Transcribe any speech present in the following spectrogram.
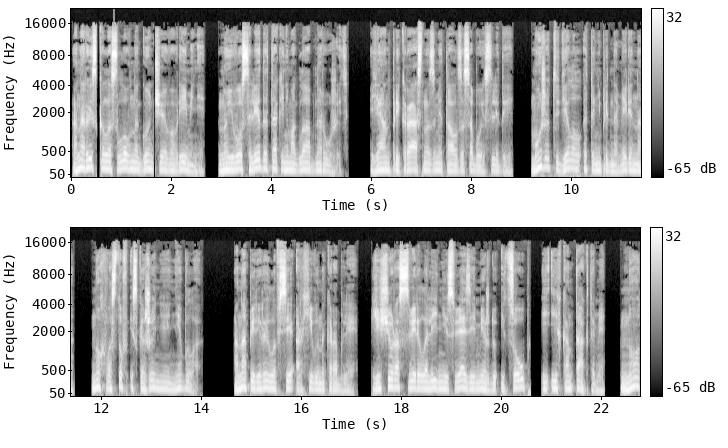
Она рыскала, словно гончая во времени, но его следа так и не могла обнаружить. Ян прекрасно заметал за собой следы. Может, делал это непреднамеренно, но хвостов искажения не было. Она перерыла все архивы на корабле, еще раз сверила линии связи между ИЦОУП и их контактами, но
